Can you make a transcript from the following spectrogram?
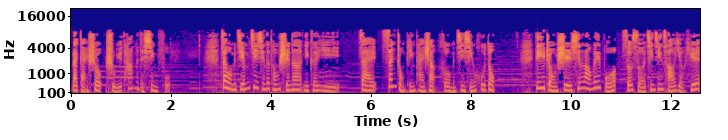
来感受属于他们的幸福。在我们节目进行的同时呢，你可以在三种平台上和我们进行互动。第一种是新浪微博搜索“青青草有约”，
